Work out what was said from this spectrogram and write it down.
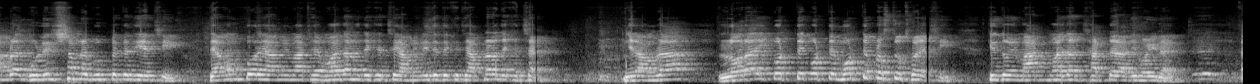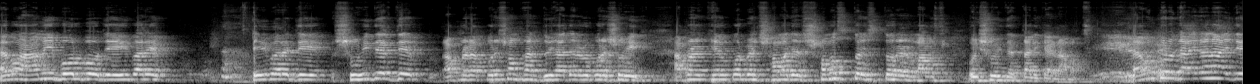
আমরা গুলির সামনে বুক পেতে দিয়েছি। যেমন করে আমি মাঠে ময়দানে দেখেছি, আমি নিজে দেখেছি, আপনারা দেখেছেন যে আমরা লড়াই করতে করতে মরতে প্রস্তুত হয়েছি, কিন্তু ওই মাঠ ময়দান ছাড়তে রাজি হই নাই। এবং আমি বলব যে এইবারে এইবারে যে শহীদের যে আপনারা পরিসংখ্যান দুই হাজারের উপরে শহীদ, আপনারা খেয়াল করবেন সমাজের সমস্ত স্তরের মানুষ ওই শহীদের তালিকায় নাম আছে। এমন কোনো জায়গা নাই যে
